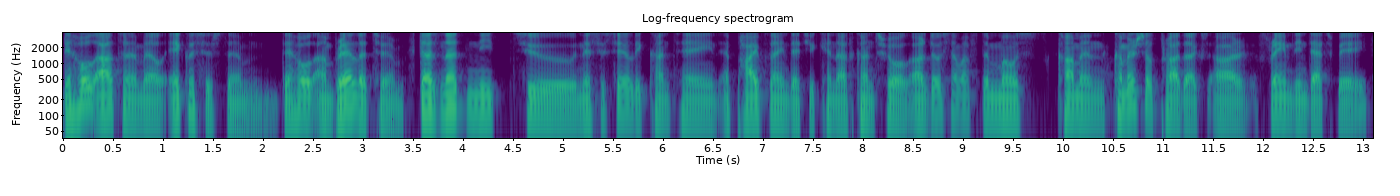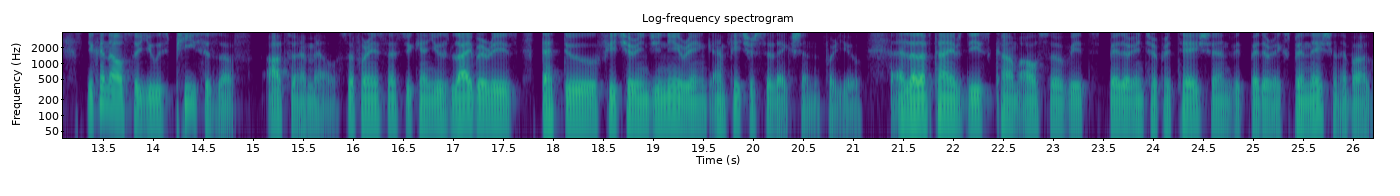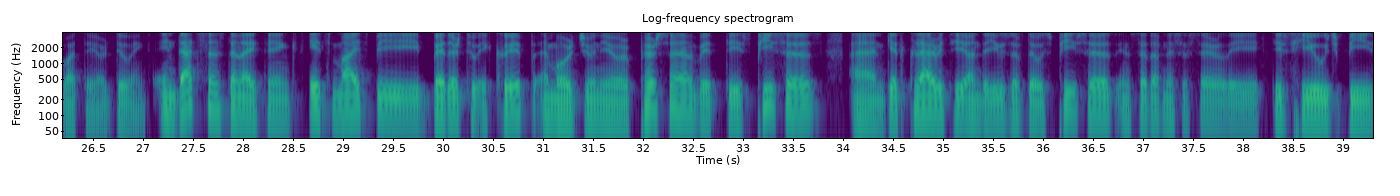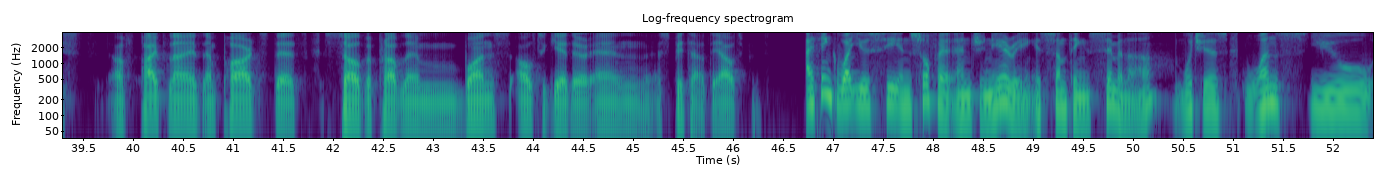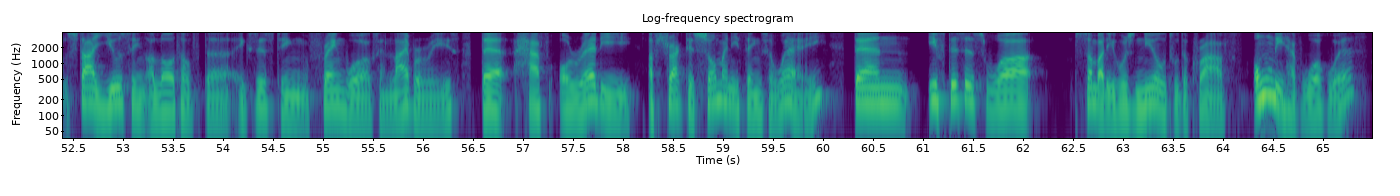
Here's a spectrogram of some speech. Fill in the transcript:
the whole AutoML ecosystem, the whole umbrella term, does not need to necessarily contain a pipeline that you cannot control. Although some of the most common commercial products are framed in that way, you can also use pieces of AutoML. So, for instance, you can use libraries that do feature engineering and feature selection for you. A lot of times, these come also with better interpretation, with better explanation about what they are doing. In that sense, then I think it might be better to equip a more junior person with these pieces and get clarity on the use of those pieces instead of necessarily this huge beast of pipelines and parts that solve a problem once altogether and spit out the output. I think what you see in software engineering is something similar, which is once you start using a lot of the existing frameworks and libraries that have already abstracted so many things away, then if this is what somebody who's new to the craft only have worked with,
